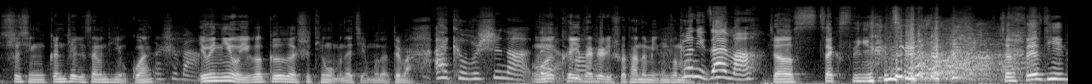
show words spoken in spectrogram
事情跟这个 seventeen 有关，是吧？因为你有一个哥哥是听我们的节目的，对吧？哎，可不是呢。我们可以在这里说他的名字吗？哥，你在吗？叫 sexy，叫 fifteen。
